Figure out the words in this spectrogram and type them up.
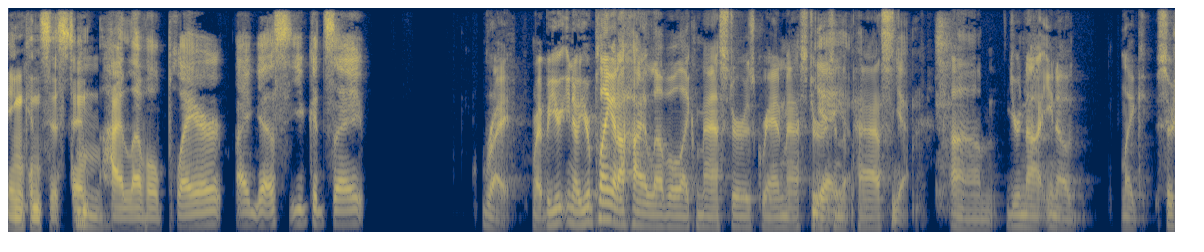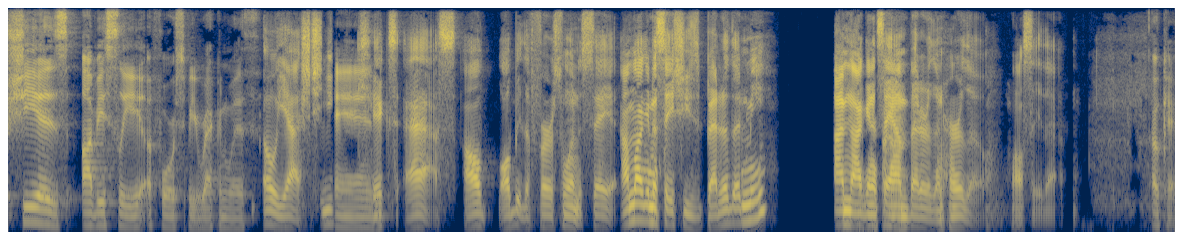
inconsistent Hmm. high level player, I guess you could say. Right, right. But you're you know you're playing at a high level like masters, grandmasters Yeah, in yeah. the past. Yeah. Um, you're not you know like so she is obviously a force to be reckoned with. Oh yeah, she And- kicks ass. I'll I'll be the first one to say it. I'm not gonna say she's better than me. I'm not gonna say Uh-huh. I'm better than her though. I'll say that. Okay,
